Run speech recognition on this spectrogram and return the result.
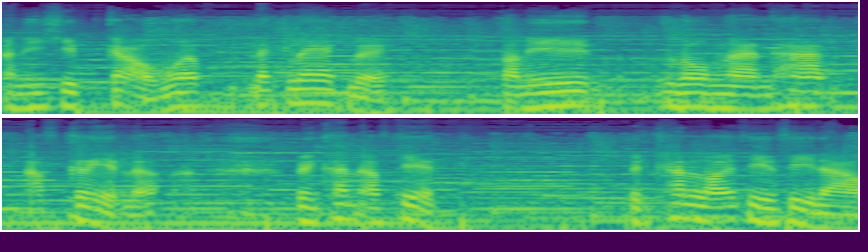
อันนี้คลิปเก่าเมื่อแรก ๆเลย ตอนนี้โรงงานทาสอัปเกรดแล้ว เป็นขั้นอัปเกรด เป็นขั้นร้อยสี่สี่ดาว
